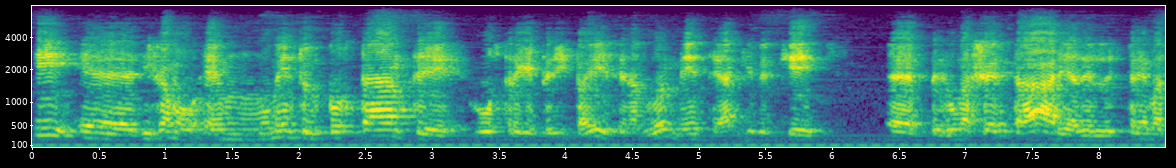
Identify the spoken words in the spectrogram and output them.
e eh, diciamo è un momento importante oltre che per il paese naturalmente anche perché eh, per una certa area dell'estrema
